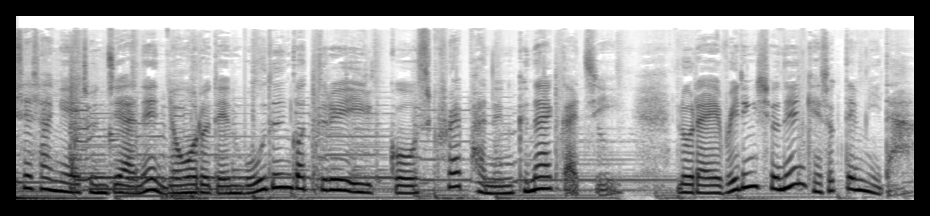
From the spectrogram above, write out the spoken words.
세상에 존재하는 영어로 된 모든 것들을 읽고 스크랩하는 그날까지 로라의 reading 쇼는 계속됩니다.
